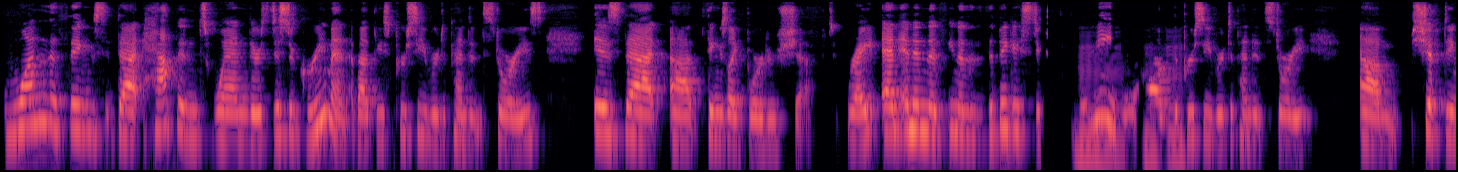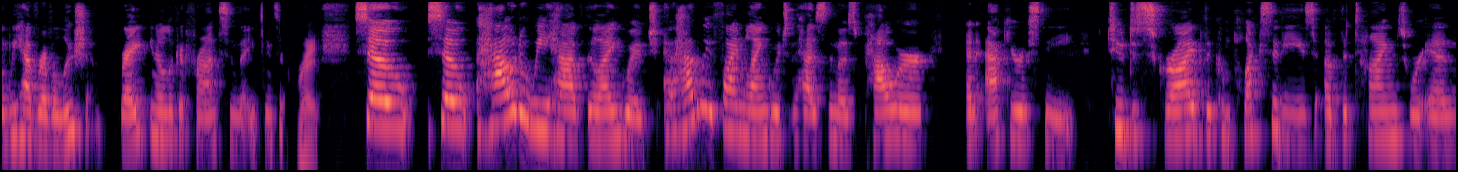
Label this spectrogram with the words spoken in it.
one of the things that happens when there's disagreement about these perceiver dependent stories is that uh, things like borders shift, right? And and in the you know the, the biggest extreme mm-hmm. of the perceiver dependent story um, shifting, we have revolution, right? You know, look at France in the 18th century. Right. So, so how do we have the language? How do we find language that has the most power and accuracy to describe the complexities of the times we're in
